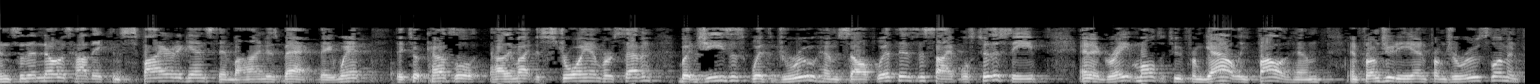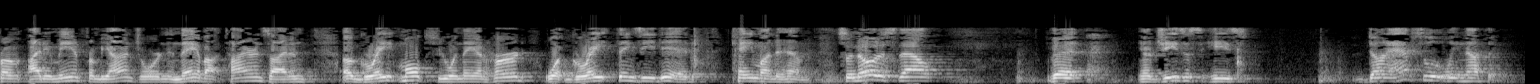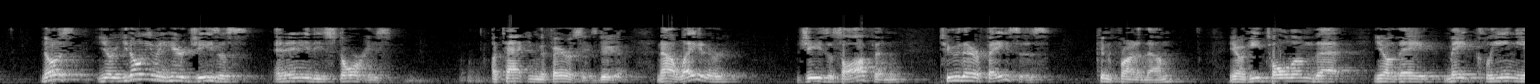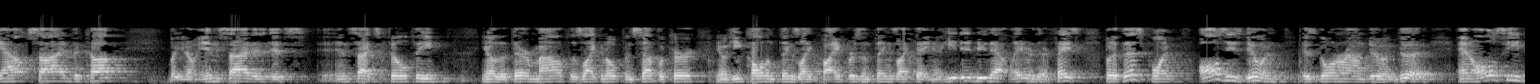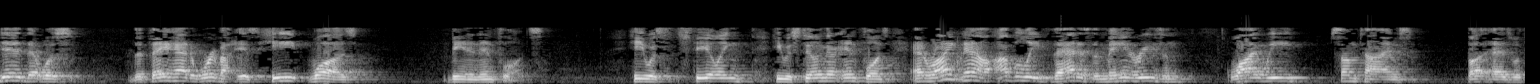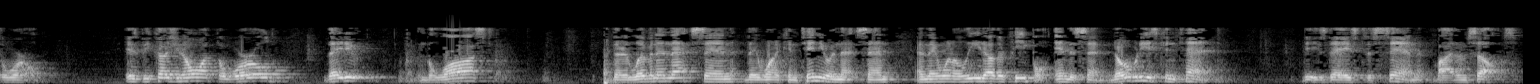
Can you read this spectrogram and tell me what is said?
And so then notice how they conspired against him behind his back. They went, they took counsel how they might destroy him, verse 7. But Jesus withdrew himself with his disciples to the sea, and a great multitude from Galilee followed him, and from Judea, and from Jerusalem, and from Idumea, and from beyond Jordan, and they about Tyre and Sidon. A great multitude, when they had heard what great things he did, came unto him. So notice thou, that, you know, Jesus, he's done absolutely nothing. Notice, you know, you don't even hear Jesus in any of these stories attacking the Pharisees, do you? Now later, Jesus often, to their faces, confronted them. You know, he told them that, you know, they make clean the outside the cup, but you know, inside it's, inside's filthy you know, that their mouth is like an open sepulchre. You know, he called them things like vipers and things like that. You know, he did do that later to their face. But at this point, all he's doing is going around doing good. And all he did that was, that they had to worry about is he was being an influence. He was stealing, he was stealing their influence. And right now, I believe that is the main reason why we sometimes butt heads with the world. Is because you know what? The world, they do, the lost, they're living in that sin, they want to continue in that sin, and they want to lead other people into sin. Nobody's content these days to sin by themselves.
